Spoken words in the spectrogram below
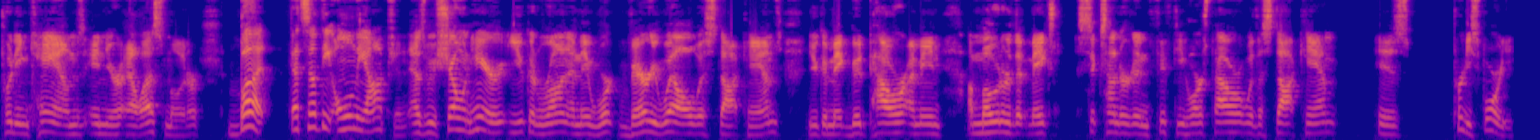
putting cams in your LS motor, but that's not the only option. As we've shown here, you can run and they work very well with stock cams. You can make good power. I mean, a motor that makes 650 horsepower with a stock cam is pretty sporty.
